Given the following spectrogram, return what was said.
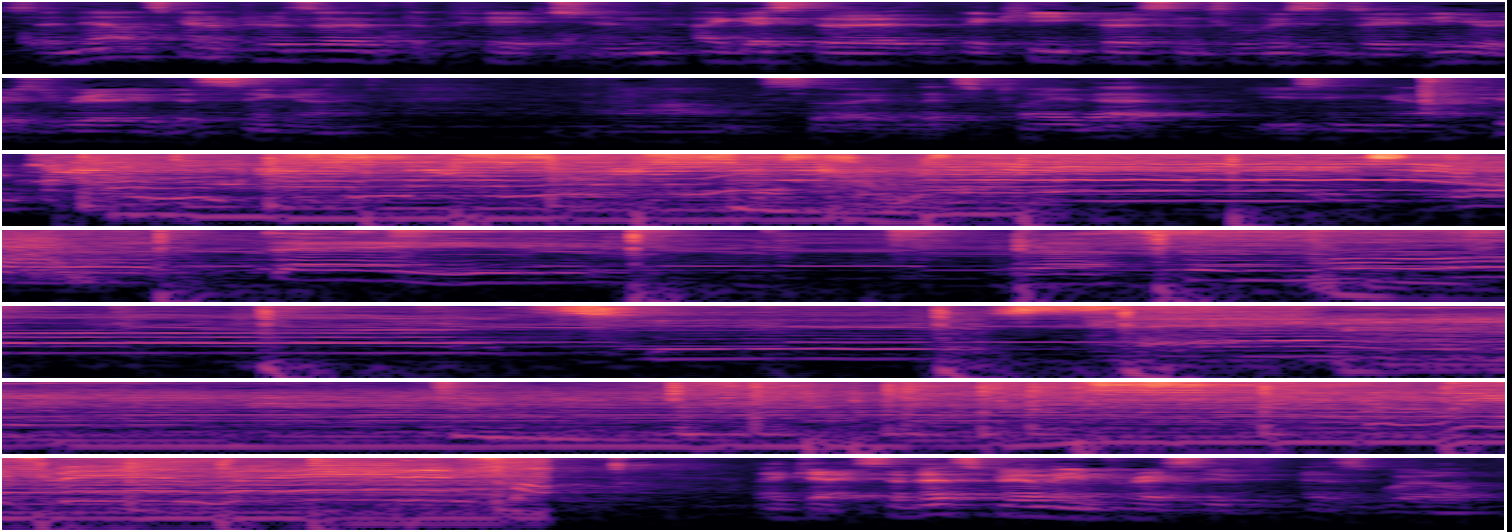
So now it's going to preserve the pitch, and I guess the, the key person to listen to here is really the singer. Um, so let's play that using uh, pitch. So that's fairly impressive as well.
